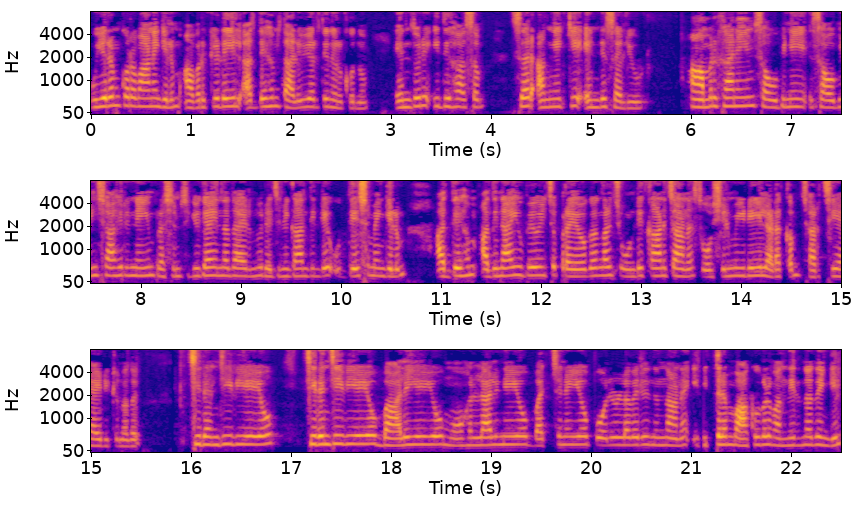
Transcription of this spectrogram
ഉയരം കുറവാണെങ്കിലും അവർക്കിടയിൽ അദ്ദേഹം തലയുയർത്തി നിൽക്കുന്നു. എന്തൊരു ഇതിഹാസം. സർ അങ്ങയ്ക്ക് എന്റെ സല്യൂട്ട്. ആമിർ ഖാനെയും സൗബിനെ സൗബിൻ ഷാഹിറിനെയും പ്രശംസിക്കുക എന്നതായിരുന്നു രജനികാന്തിന്റെ ഉദ്ദേശമെങ്കിലും അദ്ദേഹം അതിനായി ഉപയോഗിച്ച പ്രയോഗങ്ങൾ ചൂണ്ടിക്കാണിച്ചാണ് സോഷ്യൽ മീഡിയയിൽ അടക്കം ചർച്ചയായിരിക്കുന്നത്. ചിരഞ്ജീവിയെയോ ചിരഞ്ജീവിയെയോ ബാലയെയോ മോഹൻലാലിനെയോ ബച്ചനെയോ പോലുള്ളവരിൽ നിന്നാണ് ഇത്തരം വാക്കുകൾ വന്നിരുന്നതെങ്കിൽ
